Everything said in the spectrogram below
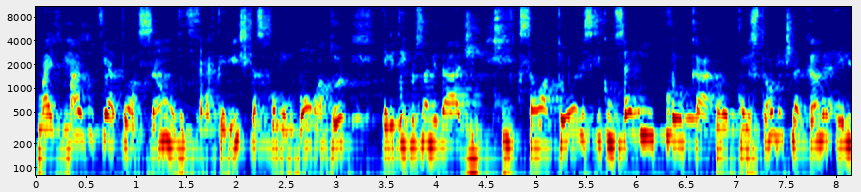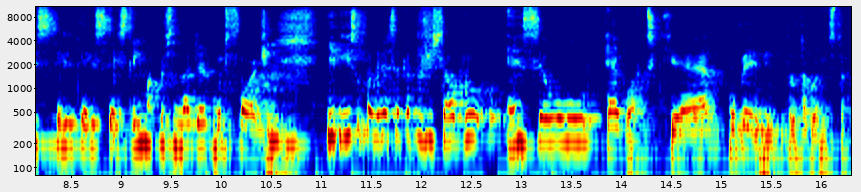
mas mais do que atuação, do que características como bom ator, ele tem personalidade. Sim. São atores que conseguem colocar, quando, quando, estão diante da câmera, eles, eles, eles, eles têm uma personalidade muito forte. Uhum. E isso poderia ser até prejudicial pro Ansel Elgort, que é o Baby. Protagonista.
